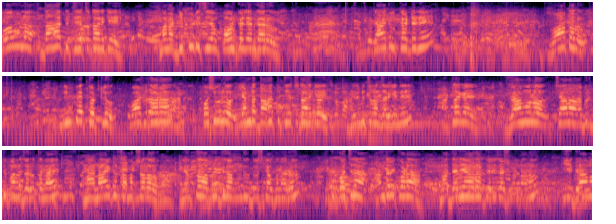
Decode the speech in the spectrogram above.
గోవుల దాహతి తీర్చడానికి మన డిప్యూటీ సీఎం పవన్ కళ్యాణ్ గారు ట్యాకిల్ కడ్డని వాటరు నింపే తొట్లు వాటి ద్వారా పశువులు ఎండ దాహత్తి తీర్చడానికి నిర్మించడం జరిగింది. అట్లాగే గ్రామంలో చాలా అభివృద్ధి పనులు జరుగుతున్నాయి. మా నాయకుల సమక్షంలో ఎంతో అభివృద్ధిగా ముందుకు దూసుకెళ్తున్నారు. ఇక్కడికి వచ్చిన అందరికీ కూడా నా ధన్యవాదాలు తెలియజేసుకుంటున్నాను. ఈ గ్రామ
